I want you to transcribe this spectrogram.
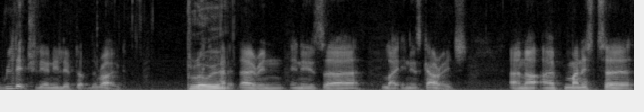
literally only lived up the road. Brilliant. Had it there in, in his uh, like in his garage, and I, I managed to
